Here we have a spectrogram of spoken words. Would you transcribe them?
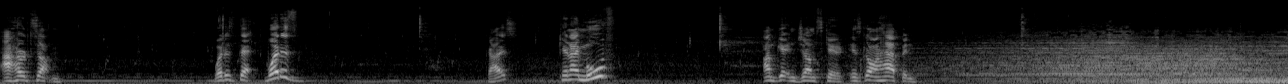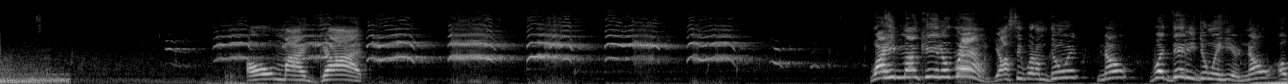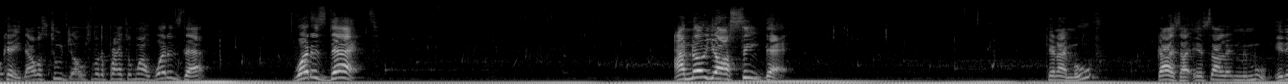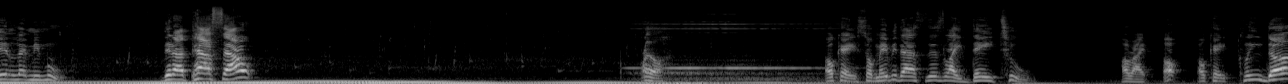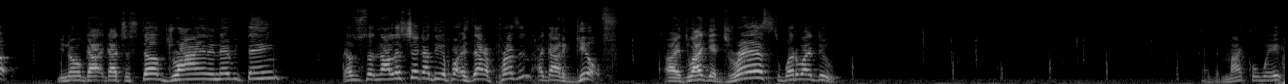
I heard something. What is that? What is... Guys, can I move? I'm getting jump scared. It's gonna happen. Oh my god. Why he monkeying around? Y'all see what I'm doing? No? What did he doing here? No? Okay, that was two jokes for the price of one. What is that? What is that? I know y'all seen that. Can I move? Guys, I, it's not letting me move. It didn't let me move. Did I pass out? Oh. Okay, so maybe that's this is like day two. All right. Oh, okay. Cleaned up. You know, got got your stuff drying and everything. That's what's up. Now let's check out the apartment. Is that a present? I got a gilf. All right. Do I get dressed? What do I do? Got the microwave.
